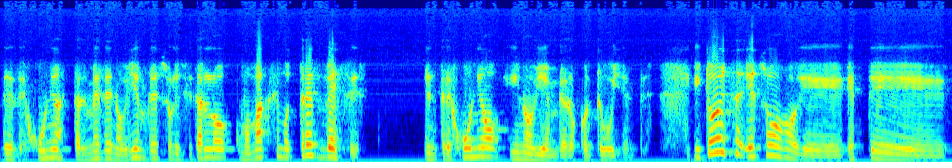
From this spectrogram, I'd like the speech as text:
desde junio hasta el mes de noviembre, solicitarlo como máximo tres veces entre junio y noviembre los contribuyentes. Y todo eso, eh, este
